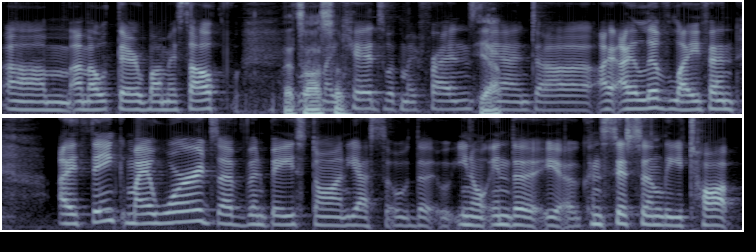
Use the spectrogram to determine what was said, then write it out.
Um, I'm out there by myself. That's with awesome. my kids, with my friends, Yeah. and uh, I, I live life. And I think my awards have been based on yes, so the you know in the uh, consistently top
